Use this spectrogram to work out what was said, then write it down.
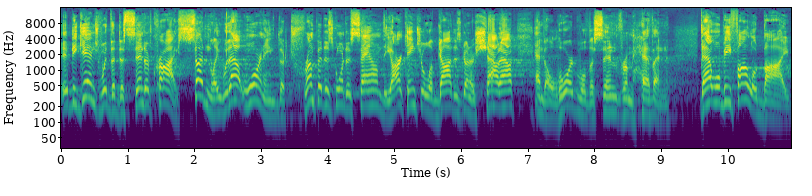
It begins with the descent of Christ. Suddenly, without warning, the trumpet is going to sound, the archangel of God is going to shout out, and the Lord will descend from heaven. That will be followed by,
